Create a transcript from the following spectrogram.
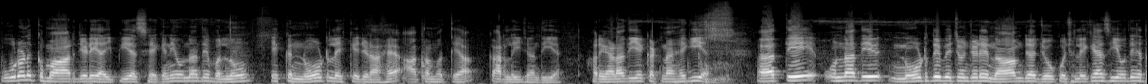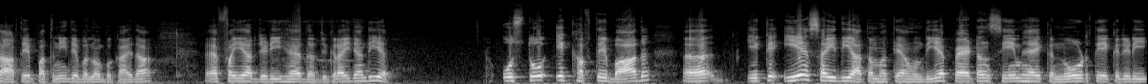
ਪੂਰਨ ਕੁਮਾਰ ਜਿਹੜੇ ਆਈਪੀਐਸ ਹੈਗੇ ਨੇ ਉਹਨਾਂ ਦੇ ਵੱਲੋਂ ਇੱਕ ਨੋਟ ਲਿਖ ਕੇ ਜਿਹੜਾ ਹੈ ਆਤਮ ਹੱਤਿਆ ਕਰ ਲਈ ਜਾਂਦੀ ਹੈ। ਹਰਿਆਣਾ ਦੀ ਇਹ ਘਟਨਾ ਹੈਗੀ ਹੈ। ਤੇ ਉਹਨਾਂ ਦੇ ਨੋਟ ਦੇ ਵਿੱਚੋਂ ਜਿਹੜੇ ਨਾਮ ਜਾਂ ਜੋ ਕੁਝ ਲਿਖਿਆ ਸੀ ਉਹਦੇ ਆਧਾਰ ਤੇ ਪਤਨੀ ਦੇ ਵੱਲੋਂ ਬਕਾਇਦਾ ਐਫ ਆਈ ਆਰ ਜਿਹੜੀ ਹੈ ਦਰਜ ਕਰਾਈ ਜਾਂਦੀ ਹੈ। ਉਸ ਤੋਂ ਇੱਕ ਹਫ਼ਤੇ ਬਾਅਦ ਅ, ਇੱਕ ਏਐਸਆਈ ਦੀ ਆਤਮ ਹੱਤਿਆ ਹੁੰਦੀ ਹੈ। ਪੈਟਰਨ ਸੇਮ ਹੈ ਇੱਕ ਨੋਟ ਤੇ ਇੱਕ ਜਿਹੜੀ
